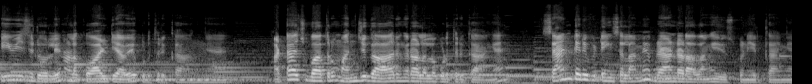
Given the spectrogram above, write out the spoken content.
பிவிசி டோர்லேயும் நல்ல குவாலிட்டியாகவே கொடுத்துருக்காங்க. அட்டாச் பாத்ரூம் அஞ்சுக்கு ஆறுங்கிற அளவில் கொடுத்துருக்காங்க. சானிட்டரி ஃபிட்டிங்ஸ் எல்லாமே பிராண்டடாக தாங்க யூஸ் பண்ணியிருக்காங்க.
